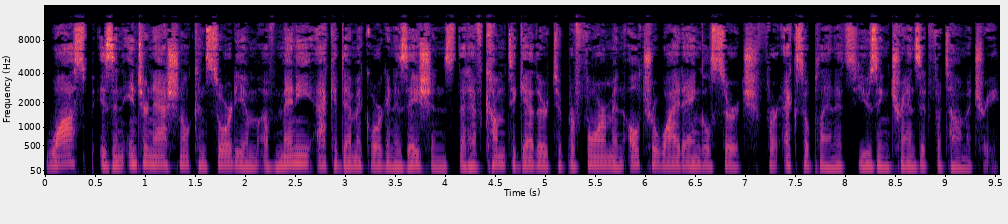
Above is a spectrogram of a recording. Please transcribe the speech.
WASP is an international consortium of many academic organizations that have come together to perform an ultra-wide-angle search for exoplanets using transit photometry.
